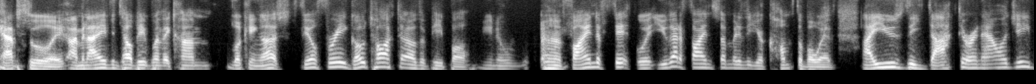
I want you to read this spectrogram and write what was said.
Absolutely. I mean, I even tell people when they come looking us, feel free, go talk to other people. You know, uh, find a fit. You got to find somebody that you're comfortable with. I use the doctor analogy.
